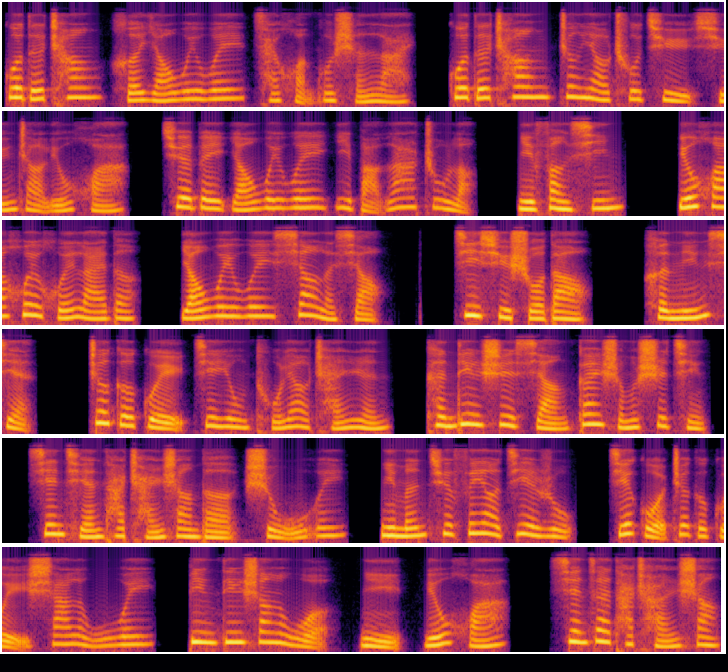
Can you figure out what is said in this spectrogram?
郭德昌和姚薇薇才缓过神来。郭德昌正要出去寻找刘华，却被姚薇薇一把拉住了。你放心，刘华会回来的。姚薇薇笑了笑，继续说道：很明显，这个鬼借用涂料缠人，肯定是想干什么事情。先前他缠上的是吴威，你们却非要介入，结果这个鬼杀了吴威，并盯上了我，你刘华。现在他缠上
